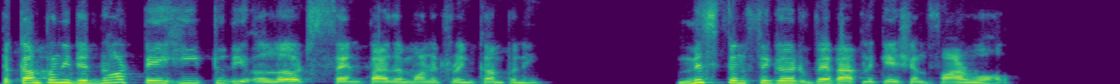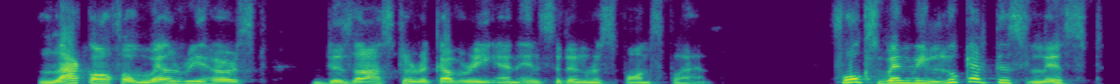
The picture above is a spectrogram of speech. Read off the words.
The company did not pay heed to the alerts sent by the monitoring company. Misconfigured web application firewall. Lack of a well-rehearsed disaster recovery and incident response plan. Folks, when we look at this list,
